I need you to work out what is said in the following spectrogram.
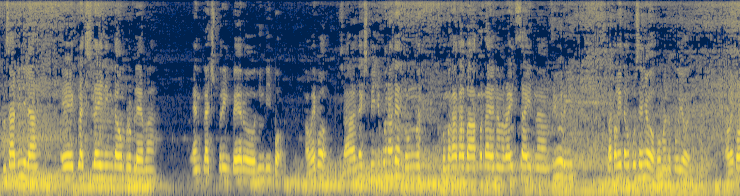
ang sabi nila, eh, clutch lining daw ang problema and clutch spring pero hindi po. Okay po. Sa next video po natin kung kung makakabaak pa tayo ng right side ng Fury, papakita ko po sa inyo kung ano po 'yon. Okay po.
